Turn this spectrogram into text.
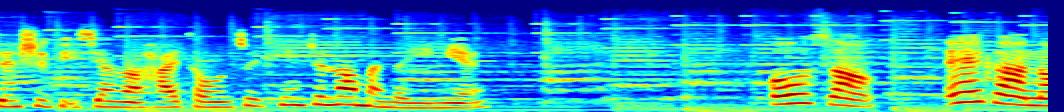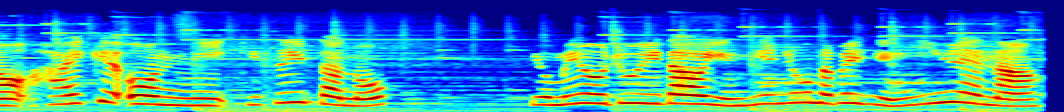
真是体现了孩童最天真浪漫的一面。王さん、 映画の背景音に気づいたの？有没有注意到影片中的背景音乐呢？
